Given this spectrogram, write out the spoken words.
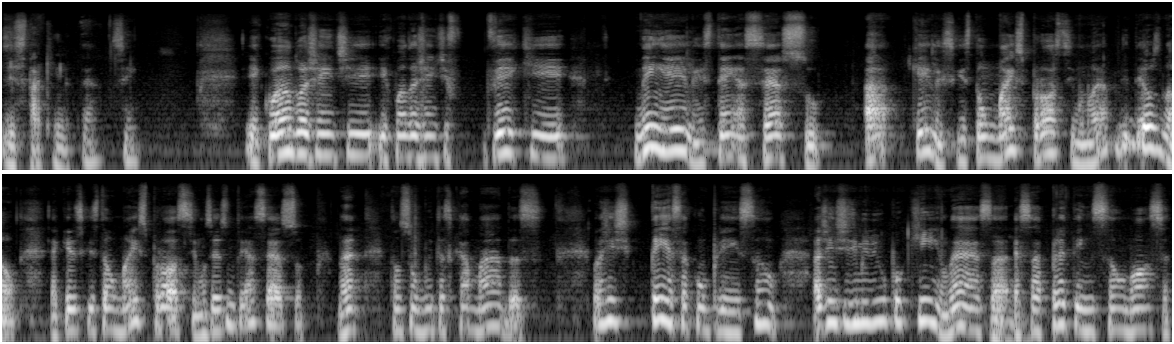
Está aqui, né? É, sim. E quando a gente e quando a gente vê que nem eles têm acesso àqueles que estão mais próximos, não é de Deus não, é aqueles que estão mais próximos, eles não têm acesso, né? Então são muitas camadas. Quando a gente tem essa compreensão, a gente diminui um pouquinho né, essa, uhum. essa pretensão nossa.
